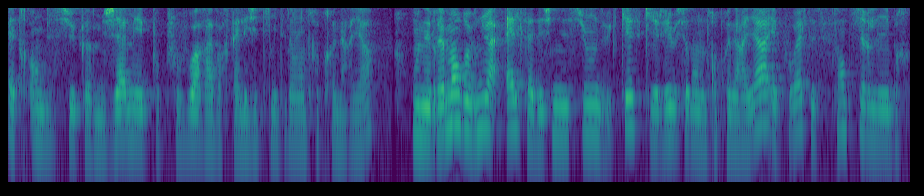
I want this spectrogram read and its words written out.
être ambitieux comme jamais pour pouvoir avoir sa légitimité dans l'entrepreneuriat. On est vraiment revenu à elle, sa définition de qu'est-ce qui est réussir dans l'entrepreneuriat et pour elle, c'est se sentir libre.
